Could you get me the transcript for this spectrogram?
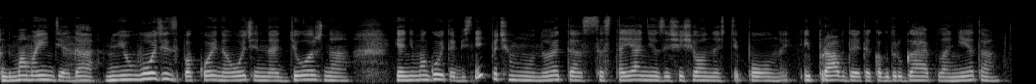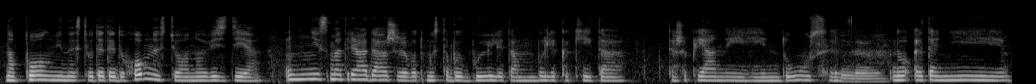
Мне, мама Индия, да. Мне очень спокойно, очень надежно. Я не могу это объяснить, почему, но это состояние защищенности полной. И правда, это как другая планета. Наполненность вот этой духовностью, оно везде. Несмотря даже, вот мы с тобой были, там были какие-то даже пьяные индусы. Да. Но это не,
